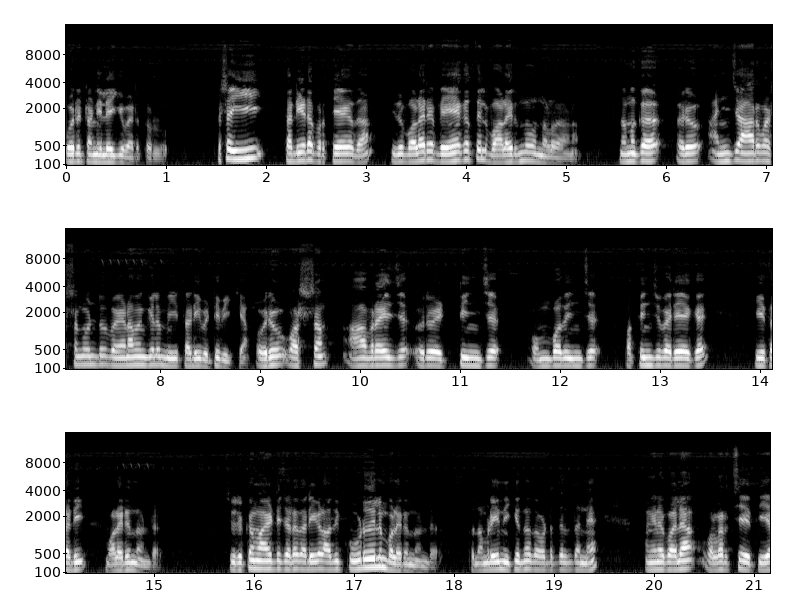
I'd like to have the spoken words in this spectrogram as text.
ഒരു ടണ്ണിലേക്ക് വരത്തുള്ളൂ. പക്ഷേ ഈ തടിയുടെ പ്രത്യേകത ഇത് വളരെ വേഗത്തിൽ വളരുന്നു എന്നുള്ളതാണ്. നമുക്ക് ഒരു അഞ്ച് ആറ് വർഷം കൊണ്ട് വേണമെങ്കിലും ഈ തടി വെട്ടിവെക്കാം ഒരു വർഷം ആവറേജ് ഒരു എട്ടിഞ്ച് ഒമ്പത് ഇഞ്ച് പത്തിഞ്ച് വരെയൊക്കെ ഈ തടി വളരുന്നുണ്ട്. ചുരുക്കമായിട്ട് ചില തടികൾ അതിൽ കൂടുതലും വളരുന്നുണ്ട്. ഇപ്പോൾ നമ്മുടെ ഈ നിൽക്കുന്ന തോട്ടത്തിൽ തന്നെ അങ്ങനെ പല വളർച്ചയെത്തിയ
